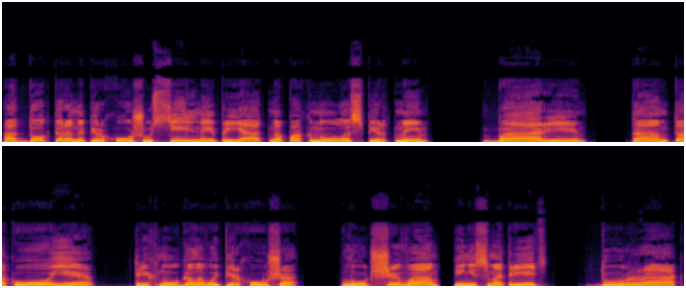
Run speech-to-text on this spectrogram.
От доктора на перхушу сильно и приятно пахнуло спиртным. «Барин, там такое!» — тряхнул головой перхуша. «Лучше вам и не смотреть! Дурак!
